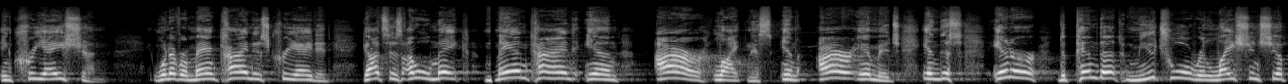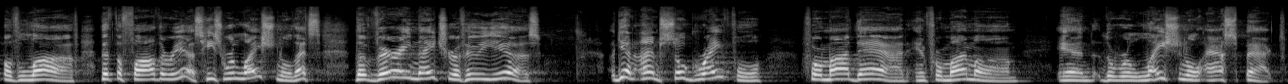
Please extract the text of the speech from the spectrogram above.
in creation whenever mankind is created, God says, I will make mankind in our likeness, in our image, in this interdependent mutual relationship of love that the Father is. He's relational. That's the very nature of who He is. Again, I'm so grateful for my dad and for my mom and the relational aspect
